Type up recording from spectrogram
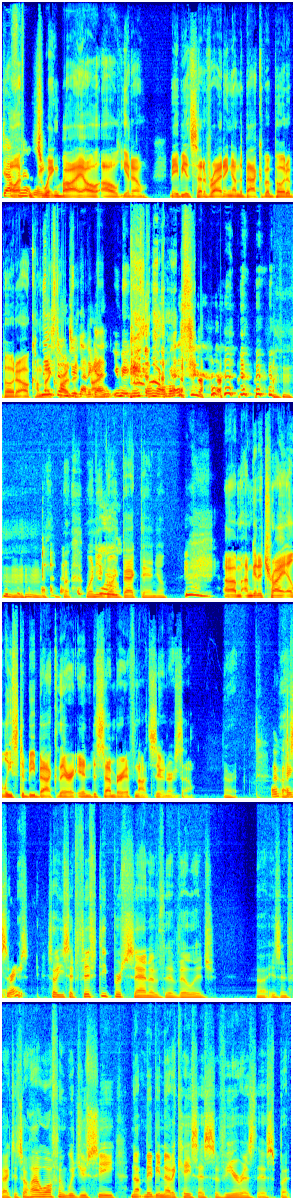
definitely. I'll have to swing by. I'll I'll you know maybe instead of riding on the back of a boda boda, I'll come Please by. Please don't do that again. You made me so nervous. when are you going back, Daniel? Um, I'm going to try at least to be back there in December, if not sooner. So. All right. Okay, uh, so, great. So you said 50% of the village uh, is infected. So how often would you see not maybe not a case as severe as this, but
